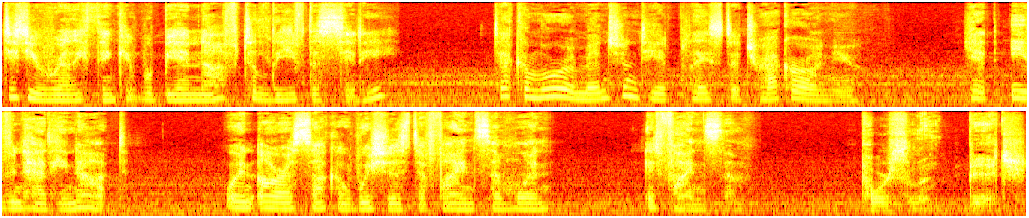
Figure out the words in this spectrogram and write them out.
Did you really think it would be enough to leave the city? Takemura mentioned he had placed a tracker on you. Yet even had he not, when Arasaka wishes to find someone, it finds them. Porcelain bitch.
